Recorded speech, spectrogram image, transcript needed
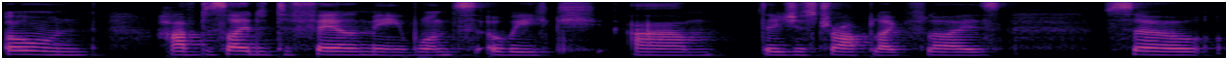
own have decided to fail me once a week. Um, they just drop like flies. So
